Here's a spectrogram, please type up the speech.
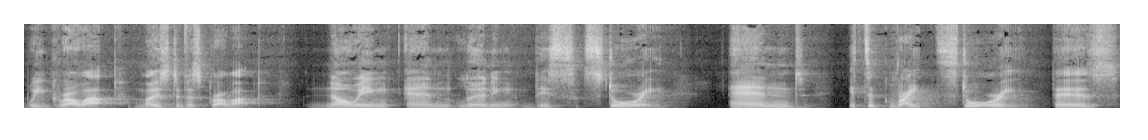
we grow up, most of us grow up, knowing and learning this story. And it's a great story. There's,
